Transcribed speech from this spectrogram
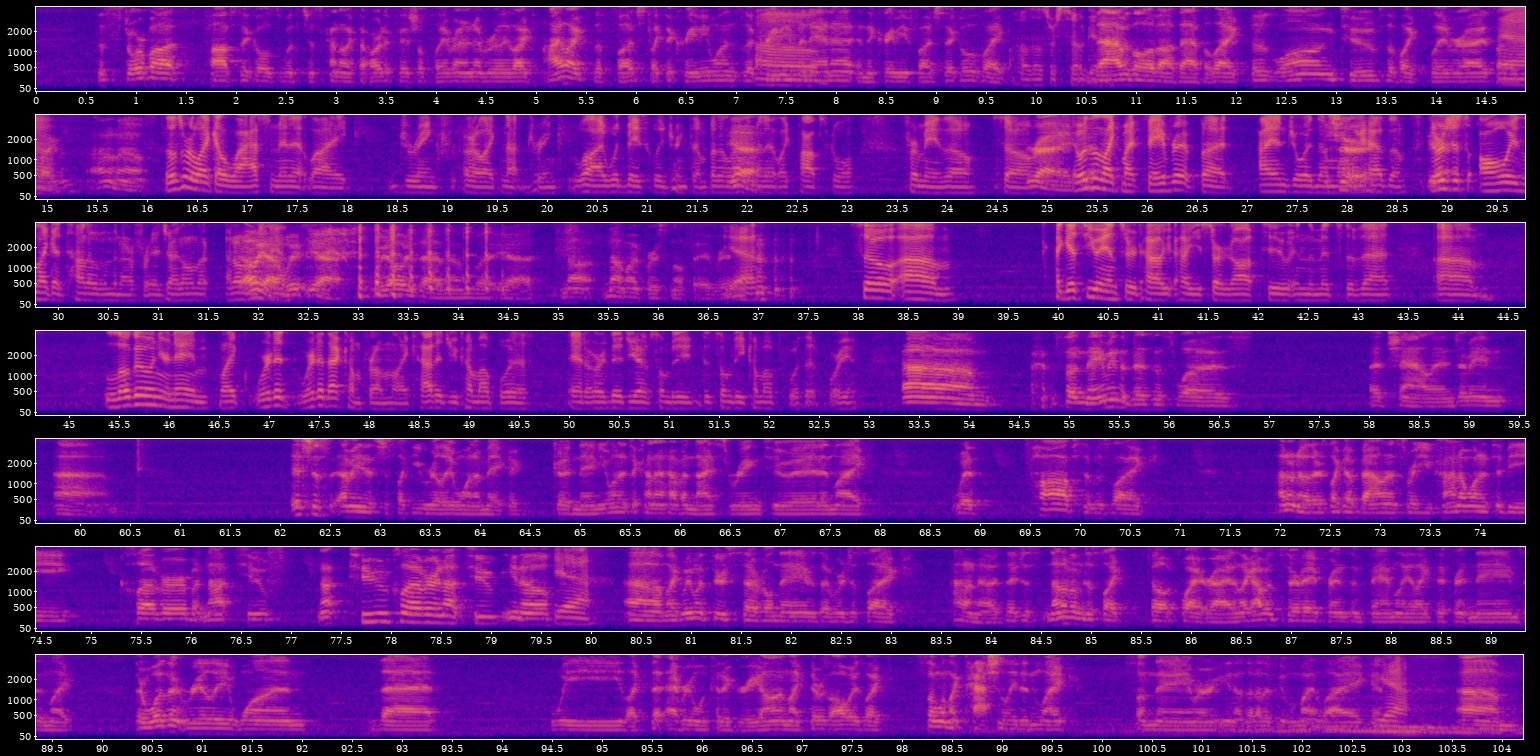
the store bought popsicles with just kind of like the artificial flavor. and I never really liked. I liked the fudge, like the creamy ones, the creamy Oh. banana and the creamy fudge sickles, like. Oh, those were so good. That was all about that, but like those long tubes of like flavor ice, I Yeah. was like, I don't know. Those were like a last minute like drink or like not drink. Well, I would basically drink them, but a last Yeah. minute like popsicle for me though. So Right. It wasn't yeah. like my favorite, but I enjoyed them while we had them. There was just always like a ton of them in our fridge. I don't I don't Oh yeah, we, yeah, we always had them, but yeah, not not my personal favorite. Yeah. So, um, I guess you answered how how you started off too. In the midst of that, um, logo in your name, like where did where did that come from? Like, how did you come up with it, or did you have somebody? Did somebody come up with it for you? um, so naming the business was a challenge. I mean, um, it's just. I mean, it's just like you really want to make a good name. You want it to kind of have a nice ring to it, and like with pops, it was like. I don't know. There's like a balance where you kind of want it to be clever, but not too, not too clever, not too, you know. Yeah, Um, like we went through several names that were just like, I don't know. They just none of them just like felt quite right. And like I would survey friends and family like different names, and like there wasn't really one that we like that everyone could agree on. Like there was always like someone like passionately didn't like some name or you know that other people might like. And, yeah, um,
